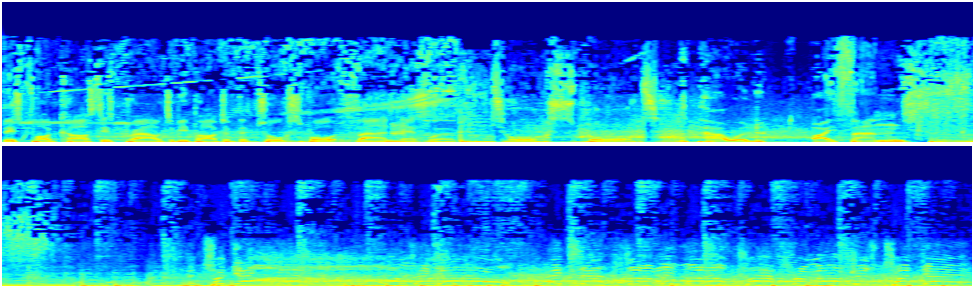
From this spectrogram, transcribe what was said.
This podcast is proud to be part of the TalkSport Fan Network. TalkSport, powered by fans. To go! What a goal! It's absolutely world class from Marcus Tudgay.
